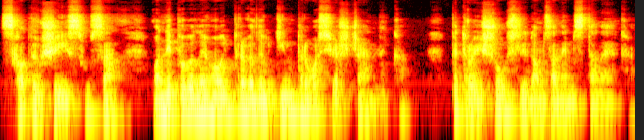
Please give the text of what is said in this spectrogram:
Схопивши Ісуса, вони повели його і привели в дім первосвященника. Петро йшов слідом за ним здалека.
